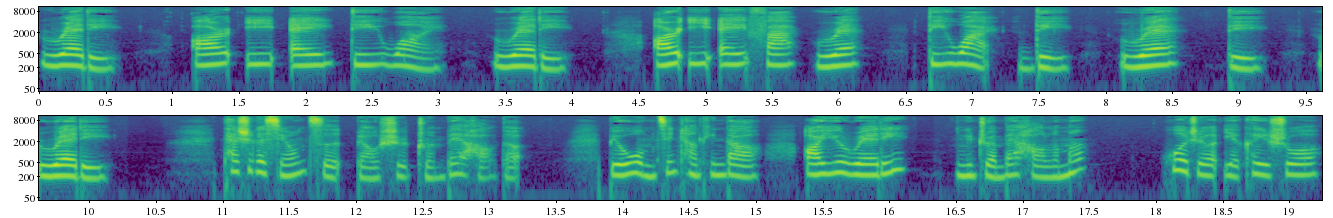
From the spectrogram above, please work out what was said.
Ready，r e a d y，ready，r e a 发 re，d y d，ready，ready。它是个形容词，表示准备好的。比如我们经常听到 "Are you ready？" 你准备好了吗？或者也可以说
